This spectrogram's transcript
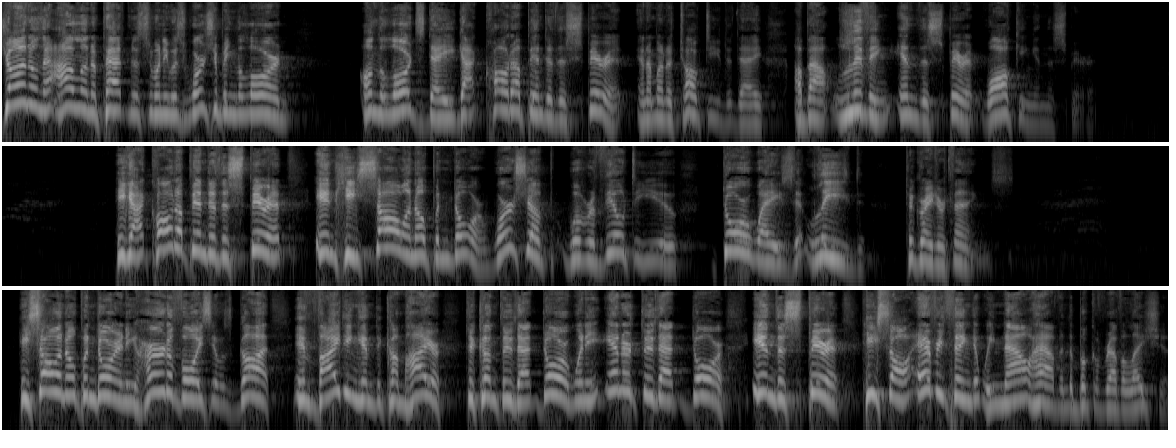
John on the island of Patmos, when he was worshiping the Lord on the Lord's day, he got caught up into the Spirit. And I'm going to talk to you today about living in the Spirit, walking in the Spirit. He got caught up into the Spirit and he saw an open door. Worship will reveal to you doorways that lead to greater things. He saw an open door and he heard a voice. It was God inviting him to come higher, to come through that door. When he entered through that door in the Spirit, he saw everything that we now have in the book of Revelation.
